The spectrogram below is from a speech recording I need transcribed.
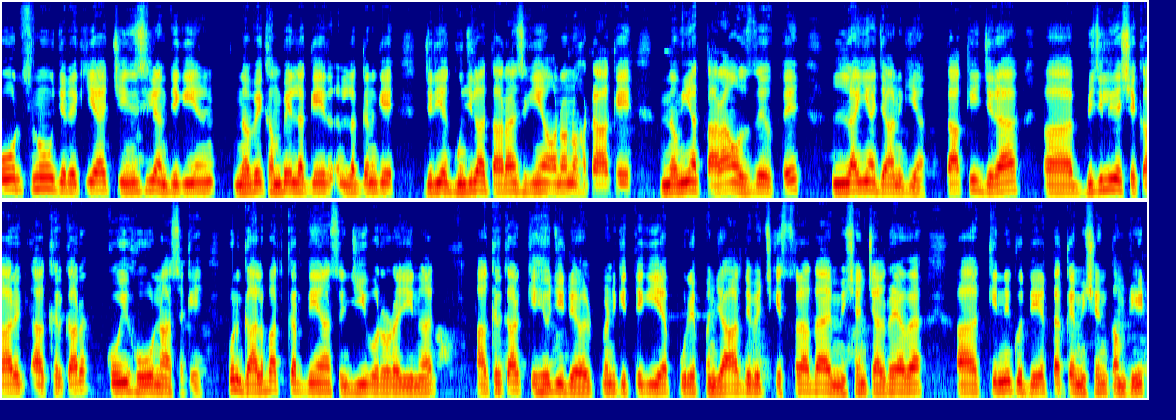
ਉਹ ਉਸ ਨੂੰ ਜਿਹੜੇ ਕੀ ਆ ਚੇਂਜਸ ਲਿਆਂਦੀ ਗਈਆਂ ਨਵੇਂ ਖੰਭੇ ਲੱਗੇ ਲੱਗਣਗੇ ਜਿਹੜੀਆਂ ਗੁੰਝਲਾ ਤਾਰਾਂ ਸੀਗੀਆਂ ਉਹਨਾਂ ਨੂੰ ਹਟਾ ਕੇ ਨਵੀਆਂ ਤਾਰਾਂ ਉਸ ਦੇ ਉੱਤੇ ਲਾਈਆਂ ਜਾਣਗੀਆਂ ਤਾਂ ਕਿ ਜਿਹੜਾ ਅ, ਬਿਜਲੀ ਦਾ ਸ਼ਿਕਾਰ ਆਖਰਕਾਰ ਕੋਈ ਹੋ ਨਾ ਸਕੇ। ਹੁਣ ਗੱਲਬਾਤ ਕਰਦੇ ਹਾਂ ਸੰਜੀਵ ਅਰੋੜਾ ਜੀ ਨਾਲ। ਆਖਿਰਕਾਰ ਕਿਹੋ ਜੀ ਡਿਵੈਲਪਮੈਂਟ ਕੀਤੀ ਗਈ ਹੈ? ਪੂਰੇ ਪੰਜਾਬ ਦੇ ਵਿੱਚ ਕਿਸ ਤਰ੍ਹਾਂ ਦਾ ਇਹ ਮਿਸ਼ਨ ਚੱਲ ਰਿਹਾ ਵਾ? ਅ, ਕਿੰਨੀ ਕੁ ਦੇਰ ਤੱਕ ਇਹ ਮਿਸ਼ਨ ਕੰਪਲੀਟ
